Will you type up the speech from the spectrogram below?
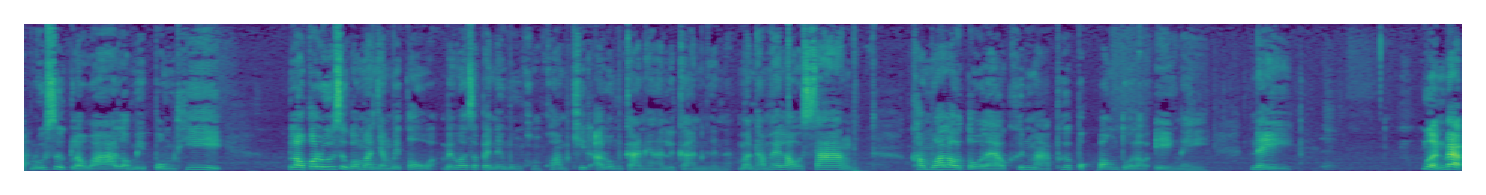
บรู้สึกแหละว่าเรามีปมที่ เราก็รู้สึกว่ามันยังไม่โตอะไม่ว่าจะเป็นในมุมของความคิดอารมณ์การงานหรือการเงินอะมันทำให้เราสร้างคำว่าเราโตแล้วขึ้นมาเพื่อปกป้องตัวเราเองในใน เหมือนแบบ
